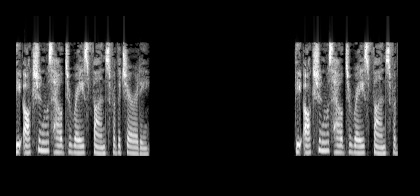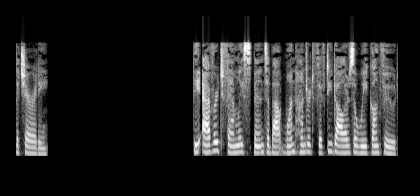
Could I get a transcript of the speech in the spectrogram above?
The auction was held to raise funds for the charity. The auction was held to raise funds for the charity. The average family spends about $150 a week on food.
